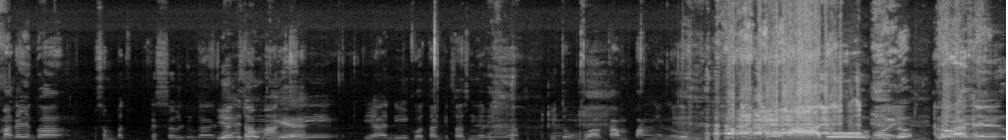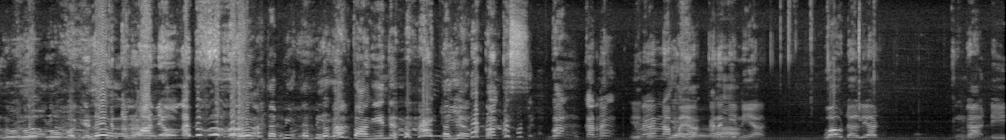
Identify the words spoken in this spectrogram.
makanya gua sempet kesel juga Ya, itu, sama iya. si ya di kota kita sendiri juga itu gua kampangin loh Aduh, Oi. lu lu rasanya lu lu lu bagian lu kata Lu, tapi tapi Lu kampangin. iya gua kes gua karena Iya, karena kan? apa Iya, ya iya. karena Ah. gini ya gua udah lihat nggak di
